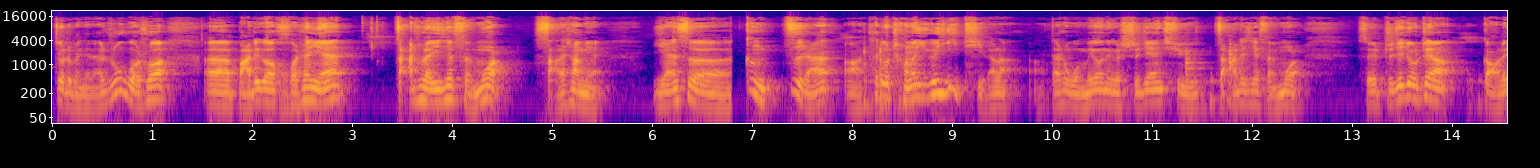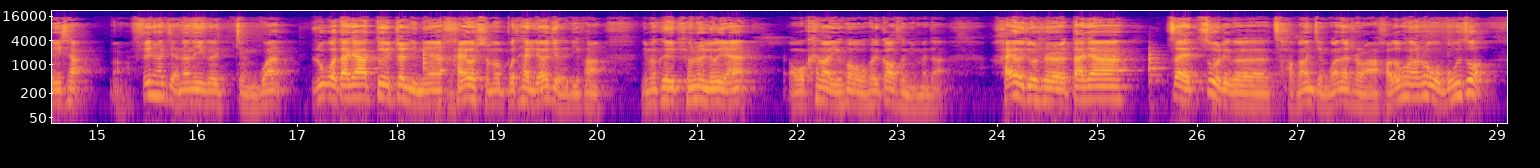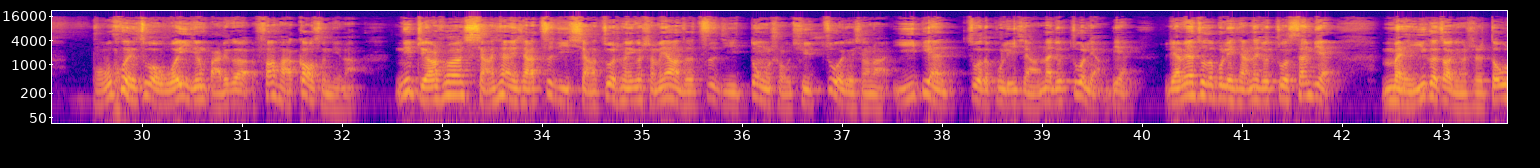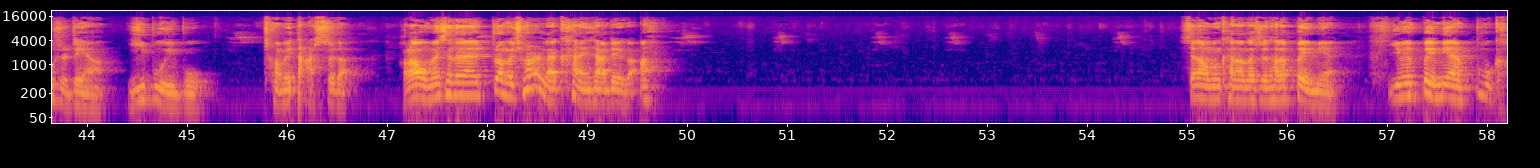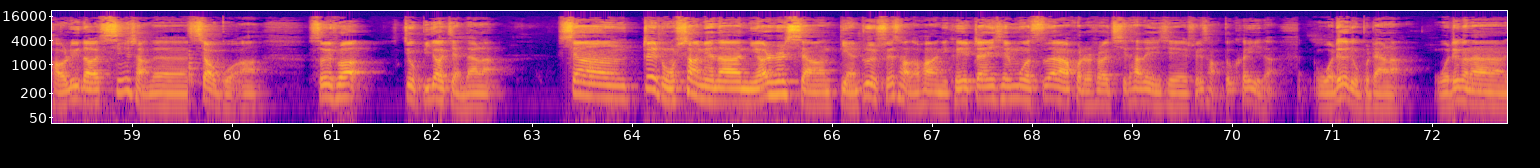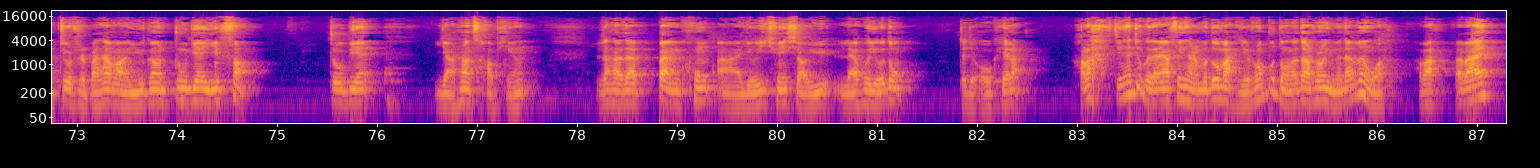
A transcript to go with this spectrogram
就这么简单。如果说呃把这个火山岩砸出来一些粉末撒在上面。颜色更自然啊，它就成了一个一体的了啊。但是我没有那个时间去砸这些粉末，所以直接就这样搞了一下啊，非常简单的一个景观。如果大家对这里面还有什么不太了解的地方，你们可以评论留言，我看到以后我会告诉你们的。还有就是大家在做这个草缸景观的时候啊，好多朋友说我不会做，不会做，我已经把这个方法告诉你了。你只要说想象一下自己想做成一个什么样子，自己动手去做就行了。一遍做的不理想，那就做两遍；两遍做的不理想，那就做三遍。每一个造景师都是这样一步一步成为大师的。好了，我们现在转个圈来看一下这个啊。现在我们看到的是它的背面，因为背面不考虑到欣赏的效果啊，所以说。就比较简单了，像这种上面呢，你要是想点缀水草的话，你可以粘一些墨丝啊，或者说其他的一些水草都可以的。我这个就不粘了，我这个呢就是把它往鱼缸中间一放，周边养上草坪，让它在半空啊有一群小鱼来回游动，这就 OK 了。好了，今天就给大家分享这么多吧，有什么不懂的，到时候你们再问我，好吧，拜拜。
